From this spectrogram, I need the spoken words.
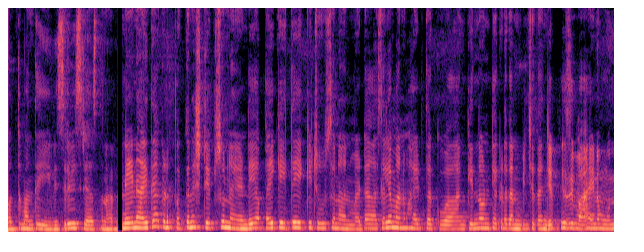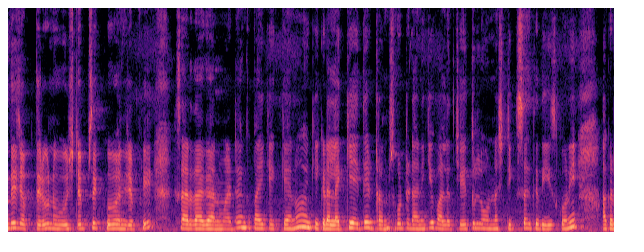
మొత్తం అంతా ఈ విసిరి విసిరి వేస్తున్నారు. నేనైతే అక్కడ పక్కన స్టెప్స్ ఉన్నాయండి ఆ పైకి అయితే ఎక్కి చూస్తున్నాను అనమాట అసలే మనం హైట్ తక్కువ కింద ఉంటే ఎక్కడ కనిపించదు అని చెప్పేసి మా ఆయన ముందే చెప్తారు నువ్వు స్టెప్స్ ఎక్కువ అని చెప్పి సరదాగా అనమాట ఇంకా పైకి ఎక్కాను ఇంక ఇక్కడ లక్కీ అయితే డ్రమ్స్ కొట్టడానికి వాళ్ళ చేతుల్లో ఉన్న స్టిక్స్ అయితే తీసుకొని అక్కడ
